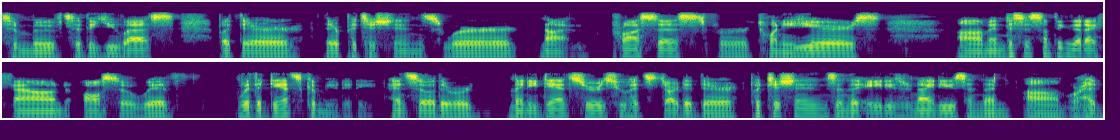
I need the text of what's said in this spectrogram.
to move to the U.S., but their their petitions were not processed for 20 years. Um, and this is something that I found also with with the dance community. And so there were many dancers who had started their petitions in the 80s or 90s and then, um, or had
